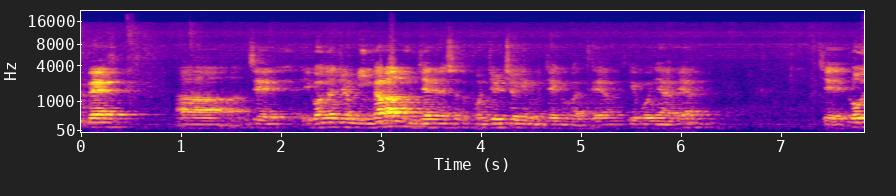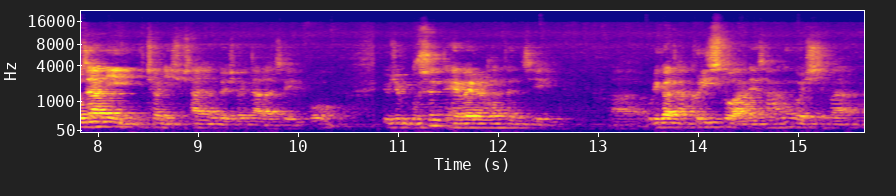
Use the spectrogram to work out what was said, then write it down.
근데 어, 이제 이거는 좀 민감한 문제면서도 본질적인 문제인 것 같아요. 그게 뭐냐면 이제 로잔이 2024년도에 저희 나라에서 있고 요즘 무슨 대회를 하든지 어, 우리가 다 그리스도 안에서 하는 것이지만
